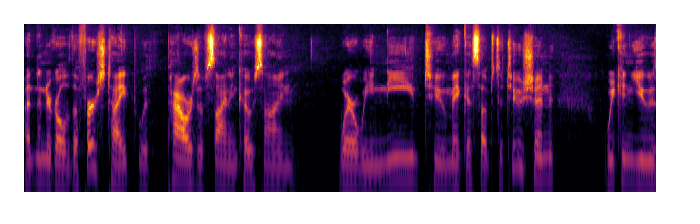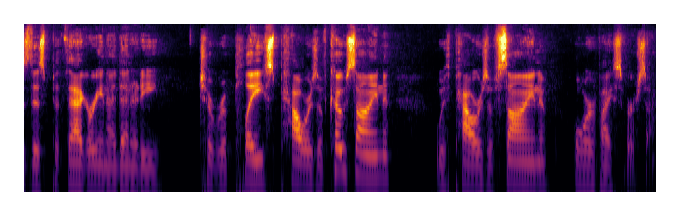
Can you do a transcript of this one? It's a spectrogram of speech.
an integral of the first type with powers of sine and cosine, where we need to make a substitution, we can use this Pythagorean identity to replace powers of cosine with powers of sine, or vice versa.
